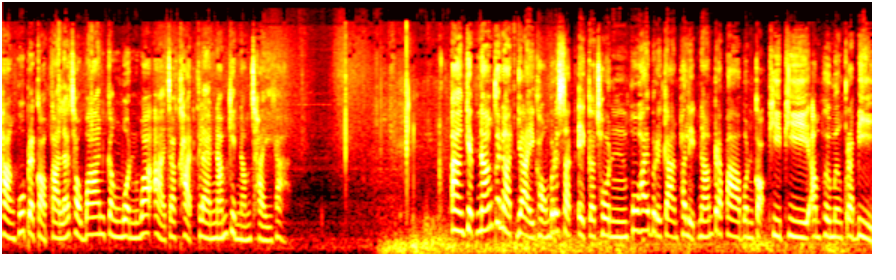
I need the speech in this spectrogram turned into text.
ทางผู้ประกอบการและชาวบ้านกังวลว่าอาจจะขาดแคลนน้ำกินน้ำใช้ค่ะ อ่างเก็บน้ำขนาดใหญ่ของบริษัทเอกชน ผู้ให้บริการผลิตน้ำประปาบนเกาะพีพีอำเภอเมืองกระบี่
